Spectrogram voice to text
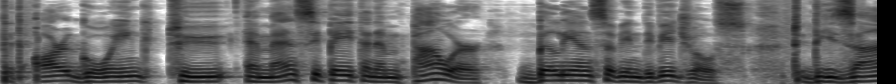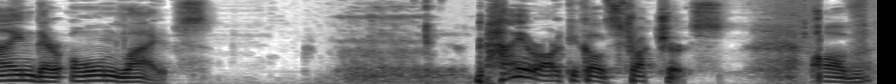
that are going to emancipate and empower billions of individuals to design their own lives. The hierarchical structures of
